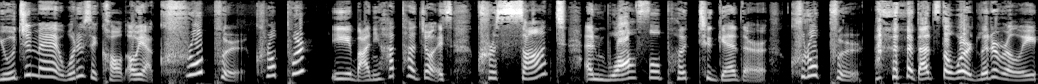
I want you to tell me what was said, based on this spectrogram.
요즘에, what is it called? Oh yeah, 크 로플. 크로플? 이 많이 핫하죠. It's croissant and waffle put together. 크로플. That's the word, literally.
